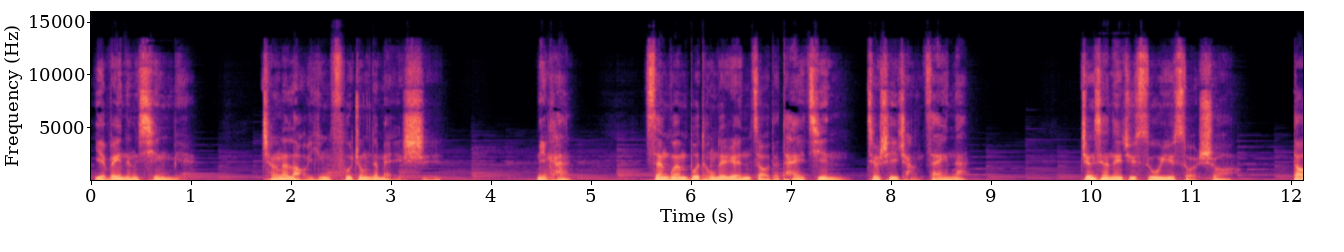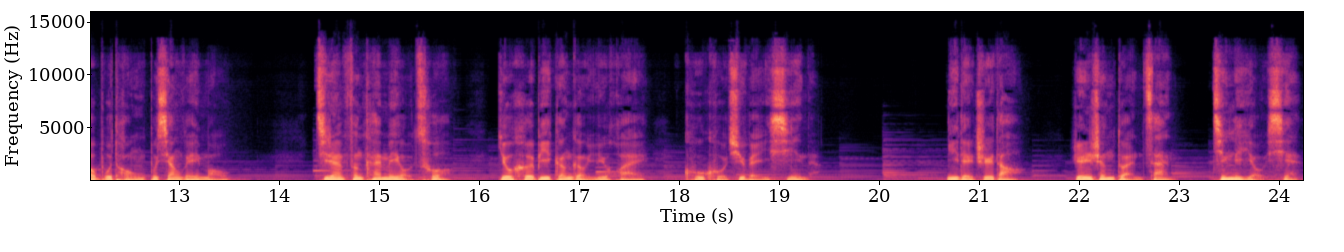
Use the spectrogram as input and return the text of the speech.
也未能幸免，成了老鹰腹中的美食。你看，三观不同的人走得太近，就是一场灾难。正像那句俗语所说：“道不同不相为谋。”既然分开没有错，又何必耿耿于怀，苦苦去维系呢？你得知道，人生短暂，精力有限。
